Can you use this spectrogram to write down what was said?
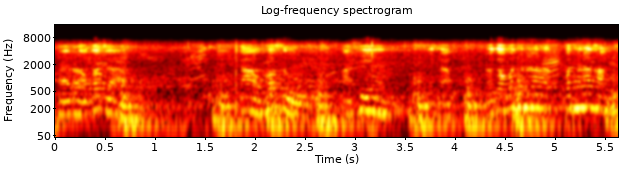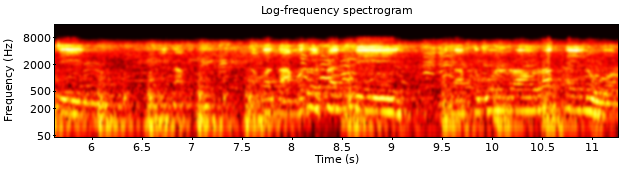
ไทยเราก็จะก้าวเข้าสู่อาเซียนนะครับ แล้วก็วัฒนวัฒนธรรมจีนนะครับ แล้วก็ตามมาด้วยแฟนซีนะครับขบวนเรารักในหลวง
